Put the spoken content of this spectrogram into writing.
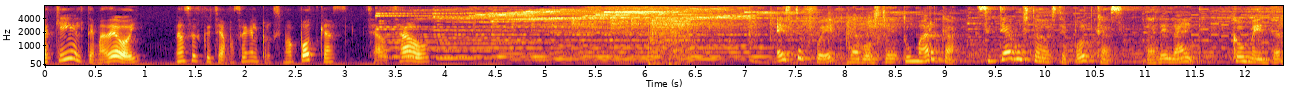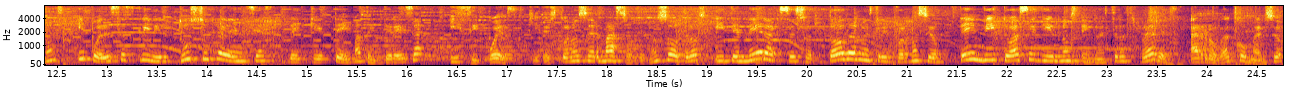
aquí el tema de hoy. Nos escuchamos en el próximo podcast. Chao, chao. Esto fue La Voz de tu Marca. Si te ha gustado este podcast, dale like Coméntanos y puedes escribir tus sugerencias de qué tema te interesa y si pues quieres conocer más sobre nosotros y tener acceso a toda nuestra información, te invito a seguirnos en nuestras redes arroba comercio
